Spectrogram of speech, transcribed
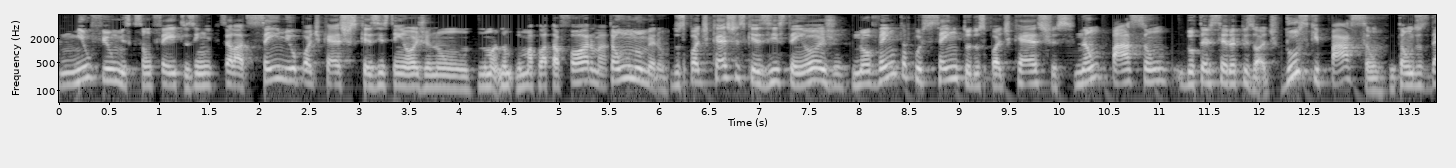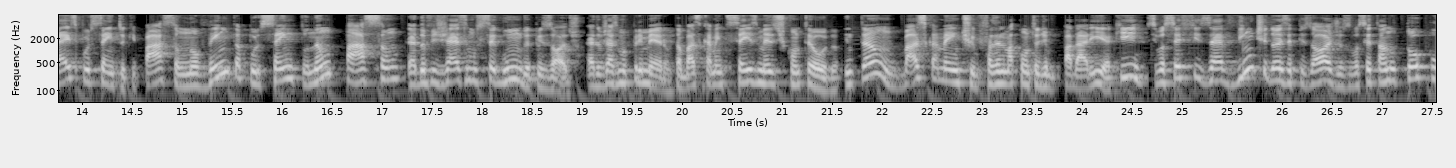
Mil filmes que são feitos em, sei lá, 100 mil podcasts que existem hoje num, numa, numa plataforma. Então, um número. Dos podcasts que existem hoje, 90% dos podcasts não passam do terceiro episódio. Dos que passam, então dos 10% que passam, 90% não passam é do 22 segundo episódio. É do 21 primeiro. Então, basicamente, seis meses de conteúdo. Então, basicamente, fazendo uma conta de padaria aqui, se você fizer 22 episódios, você tá no topo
